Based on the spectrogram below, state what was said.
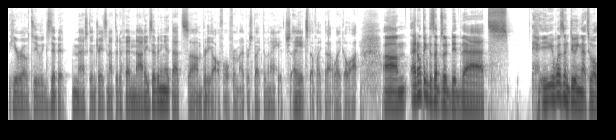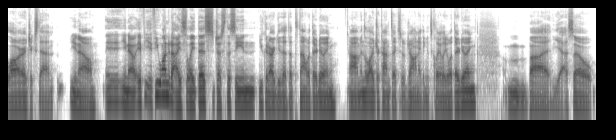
hero to exhibit masculine traits and have to defend not exhibiting it. That's um pretty awful from my perspective, and I hate I hate stuff like that like a lot. Um, I don't think this episode did that it wasn't doing that to a large extent. You know, It- you know, if if you wanted to isolate this, just the scene, you could argue that that's not what they're doing. Um, in the larger context of Jaune, I think it's clearly what they're doing. Mm, But yeah, so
